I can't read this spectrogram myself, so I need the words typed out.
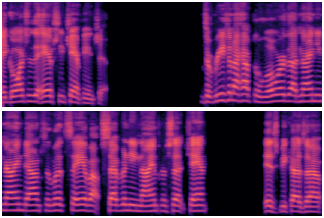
and going to the AFC championship. The reason I have to lower that 99 down to, let's say, about 79% chance is because of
